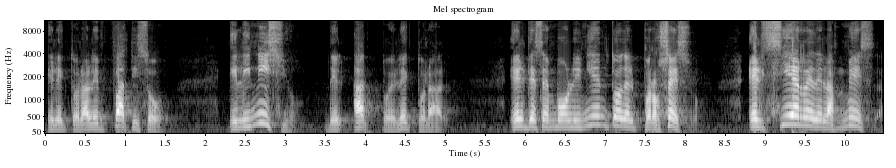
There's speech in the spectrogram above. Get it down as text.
electoral enfatizó el inicio del acto electoral, el desenvolvimiento del proceso, el cierre de las mesas,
